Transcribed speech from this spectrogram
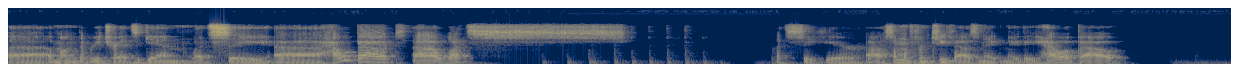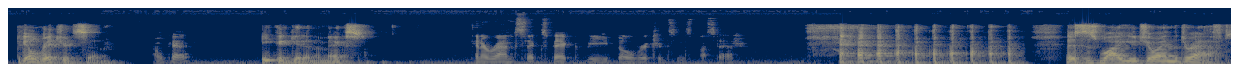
uh, among the retreads again. Let's see. Uh, how about uh, what's let's see here. Uh, someone from 2008, maybe. How about Bill Richardson? Okay. He could get in the mix. Can a round six pick be Bill Richardson's mustache? this is why you join the draft.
